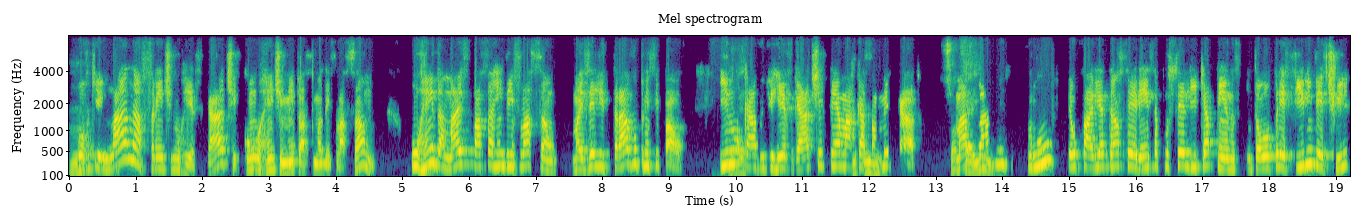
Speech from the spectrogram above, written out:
Uhum. Porque lá na frente no resgate, com o rendimento acima da inflação, o renda mais passa a renda inflação, mas ele trava o principal. E no caso de resgate, tem a marcação do mercado. Só mas aí... lá no CRU, eu faria transferência para o Selic apenas. Então, eu prefiro investir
